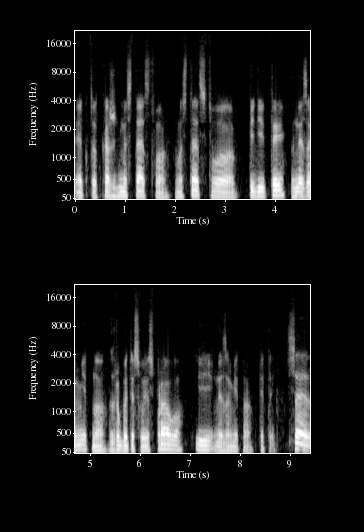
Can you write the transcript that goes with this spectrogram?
як то кажуть, мистецтво. Мистецтво підійти незамітно, зробити свою справу і незамітно піти. Це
